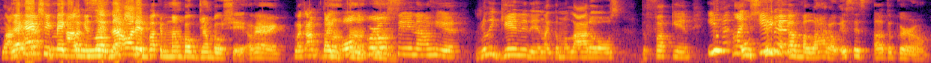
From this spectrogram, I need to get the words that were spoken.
While That actually rapping. makes I fucking sense. Not all that fucking mumbo jumbo shit. Okay. Like I'm like Uh, all the uh, girls sitting out here really getting it in, like the mulattoes, the fucking even like Oh, speaking even of mulatto, it's this other girl.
